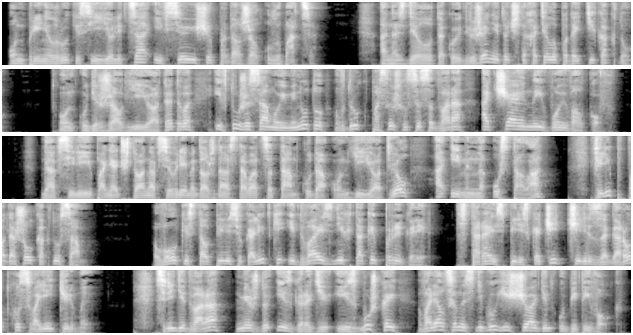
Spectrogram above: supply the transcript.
Он принял руки с ее лица и все еще продолжал улыбаться. Она сделала такое движение, точно хотела подойти к окну. Он удержал ее от этого, и в ту же самую минуту вдруг послышался со двора отчаянный вой волков. Дав Селии понять, что она все время должна оставаться там, куда он ее отвел, а именно у стола, Филипп подошел к окну сам. Волки столпились у калитки, и два из них так и прыгали, стараясь перескочить через загородку своей тюрьмы. Среди двора, между изгородью и избушкой, валялся на снегу еще один убитый волк.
